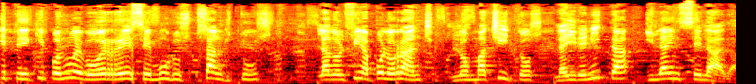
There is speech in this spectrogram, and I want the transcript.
este equipo nuevo RS Murus Sanctus, la Dolfina Polo Ranch, los Machitos, la Irenita y la Encelada.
